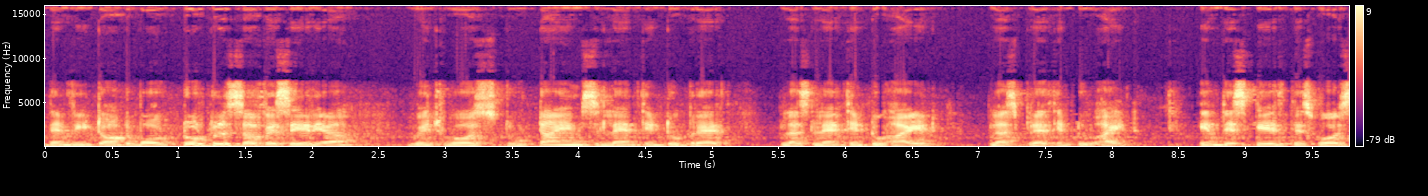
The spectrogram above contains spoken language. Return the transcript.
Then we talked about total surface area which was 2 times length into breadth plus length into height plus breadth into height. In this case, this was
